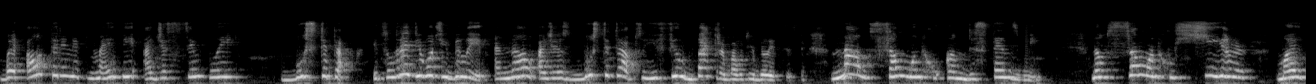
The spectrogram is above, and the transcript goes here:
By altering it, maybe I just simply boost it up. It's already what you believe, and now I just boost it up so you feel better about your belief system. Now someone who understands me, now someone who hear my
